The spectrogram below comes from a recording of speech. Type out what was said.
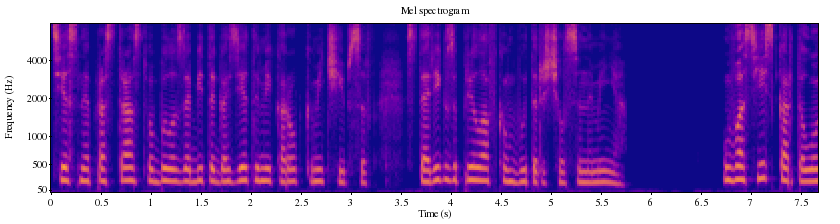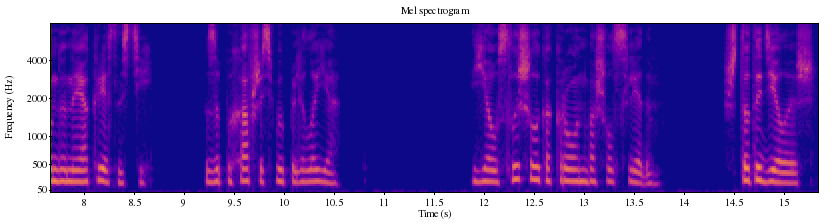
Тесное пространство было забито газетами и коробками чипсов. Старик за прилавком вытаращился на меня. «У вас есть карта Лондона и окрестностей?» Запыхавшись, выпалила я. Я услышала, как Роун вошел следом. «Что ты делаешь?»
